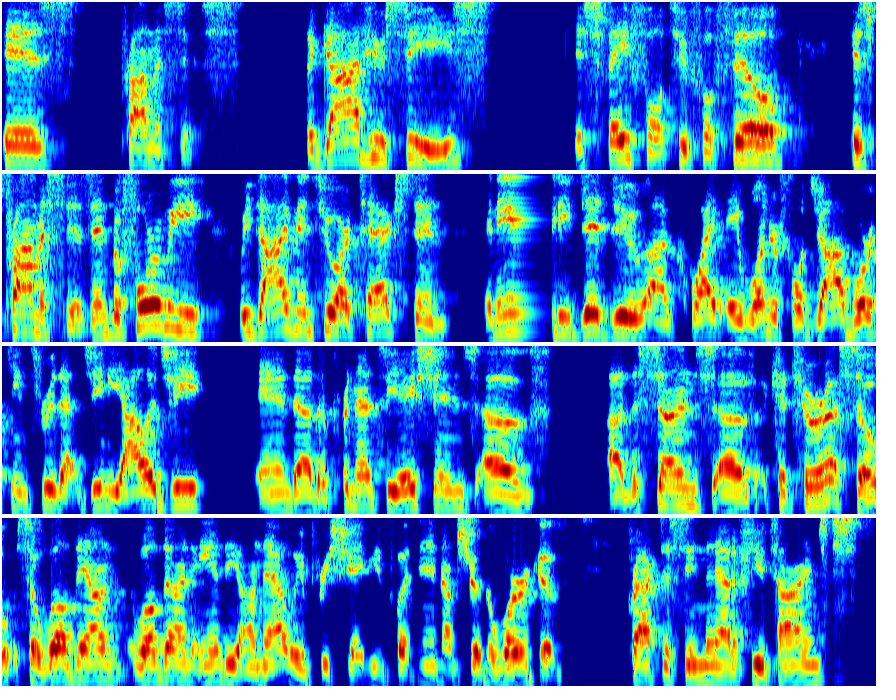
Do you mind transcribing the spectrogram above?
his promises. The God who sees is faithful to fulfill his promises. And before we we dive into our text and and Andy did do uh, quite a wonderful job working through that genealogy and uh, the pronunciations of uh, the sons of Keturah. So, so well done, well done, Andy, on that. We appreciate you putting in, I'm sure, the work of practicing that a few times.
